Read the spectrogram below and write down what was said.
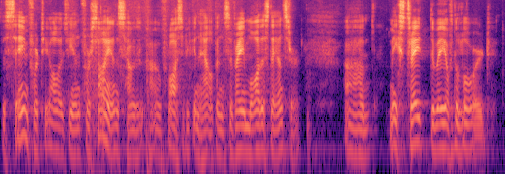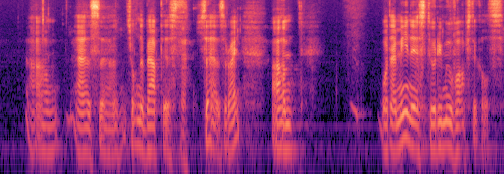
the same for theology and for science, how, how philosophy can help. And it's a very modest answer. Um, make straight the way of the Lord, um, as uh, John the Baptist says, right? Um, what I mean is to remove obstacles.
